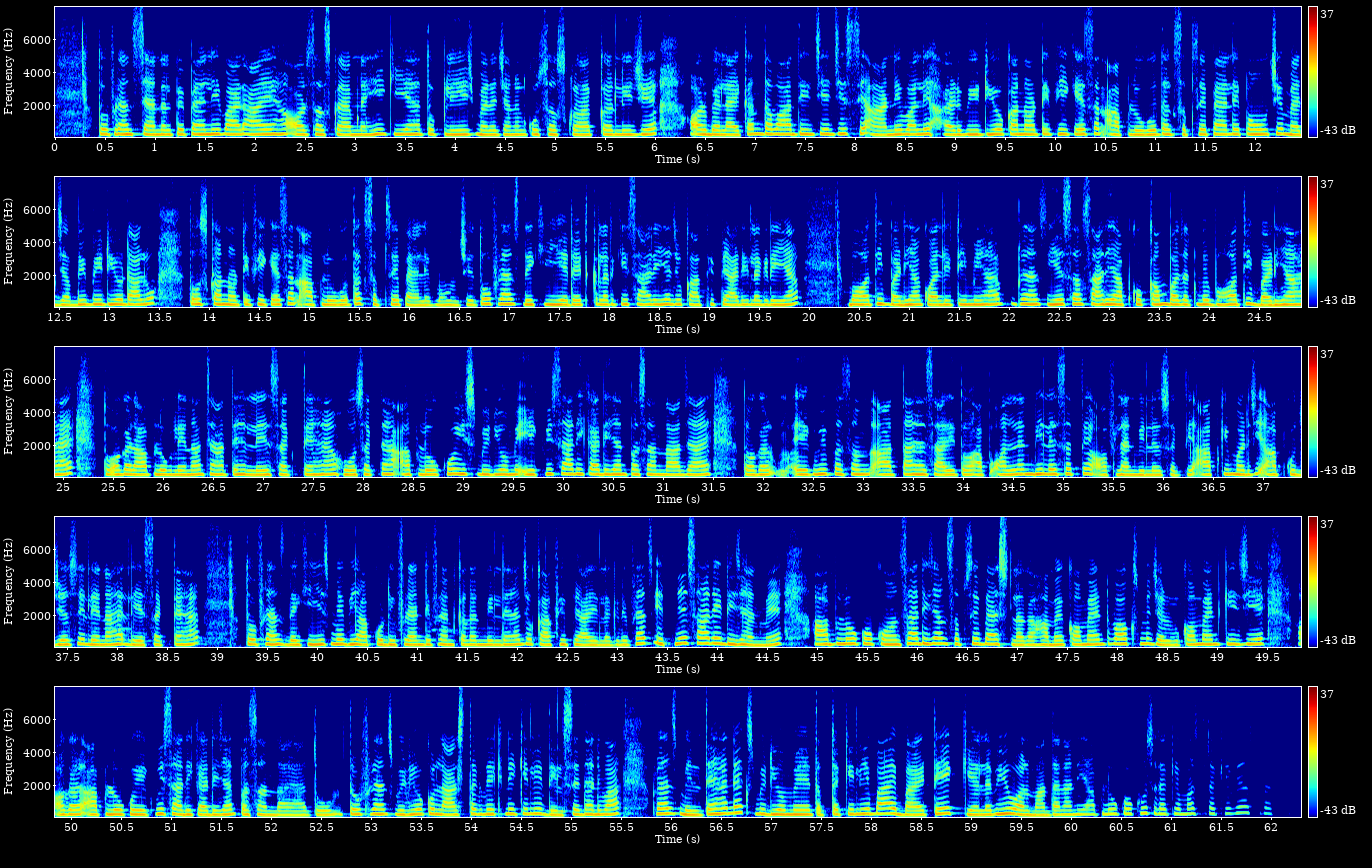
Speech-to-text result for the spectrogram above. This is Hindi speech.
तो फ्रेंड्स चैनल पे पहली बार आए हैं और सब्सक्राइब नहीं किए हैं तो प्लीज़ मेरे चैनल को सब्सक्राइब कर लीजिए और बेलाइकन दबा दीजिए, जिससे आने वाले हर वीडियो का नोटिफिकेशन आप लोगों तक सबसे पहले पहुँचे। मैं जब भी वीडियो डालूँ तो उसका नोटिफिकेशन आप लोगों तक सबसे पहले पहुँचे। तो फ्रेंड्स देखिए, ये रेड कलर की साड़ी है, जो काफ़ी प्यारी लग रही है बहुत ही बढ़िया क्वालिटी में है। फ्रेंड्स ये सब साड़ी आपको कम बजट में बहुत ही बढ़िया है। तो अगर आप लोग लेना चाहते हैं, ले सकते हैं, हो सकता है आप लोगों को इस वीडियो में एक भी साड़ी का डिज़ाइन पसंद आ जाए। तो अगर एक भी पसंद आता है साड़ी तो आप ऑनलाइन भी ले सकते हैं ऑफलाइन भी ले सकते हैं। आपकी मर्ज़ी, आपको जैसे लेना है ले सकते हैं। तो फ्रेंड्स देखिए, इसमें भी आपको डिफरेंट डिफरेंट कलर मिल रहे हैं, जो काफ़ी प्यारी लग रही है। फ्रेंड्स इतने सारे डिज़ाइन में आप लोगों को कौन सा डिज़ाइन सबसे बेस्ट लगा, हमें कमेंट बॉक्स में ज़रूर कमेंट कीजिए। अगर आप लोगों को एक भी साड़ी का डिज़ाइन पसंद आया तो तो फ्रेंड्स, वीडियो को लास्ट तक देखने के लिए दिल से धन्यवाद। फ्रेंड्स, मिलते हैं नेक्स्ट वीडियो में। तब तक के लिए bye bye take care love you और माता रानी आप लोगों को खुश रखे, मस्त रखे, व्यस्त रखे।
